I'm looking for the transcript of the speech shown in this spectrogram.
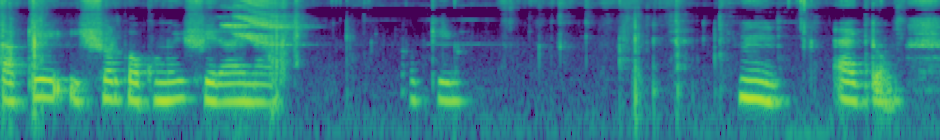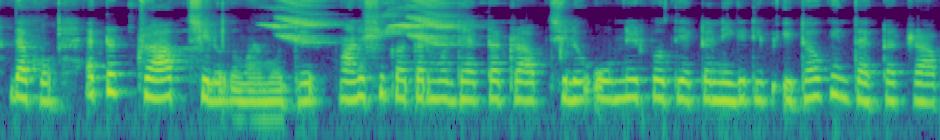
তাকে ঈশ্বর কখনোই ফেরায় না। ওকে। হুম, একদম। দেখো, একটা ট্রাপ ছিল তোমার মধ্যে, মানসিকতার মধ্যে একটা ট্রাপ ছিল, অন্যের প্রতি একটা নেগেটিভ এটাও কিন্তু একটা ট্রাপ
